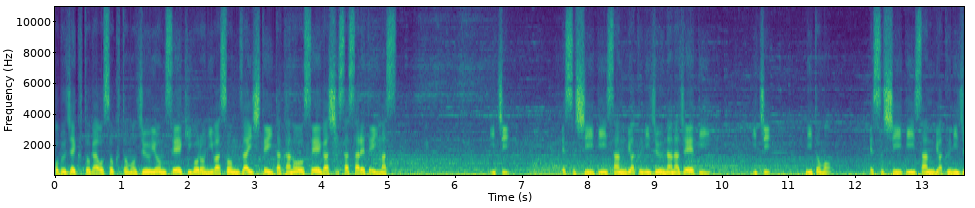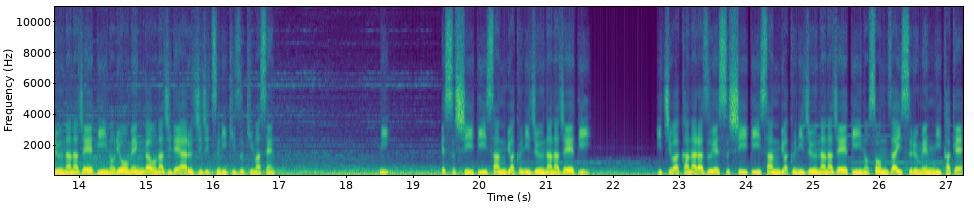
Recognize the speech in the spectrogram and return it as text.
オブジェクトが遅くとも14世紀頃には存在していた可能性が示唆されています。1、SCD-327JT。1、2とも、SCD-327JT の両面が同じである事実に気づきません。2、SCD-327JT。1は必ず SCD-327JT の存在する面にかけ、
